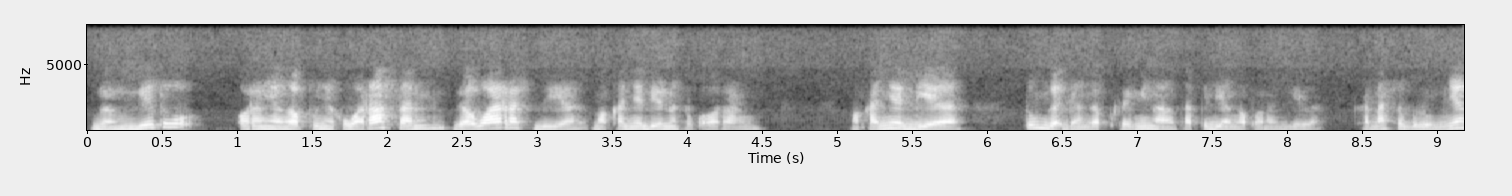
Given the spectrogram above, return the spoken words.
Bilang dia tuh orang yang nggak punya kewarasan, nggak waras dia, makanya dia nusuk orang. Makanya dia tuh nggak dianggap kriminal, tapi dianggap orang gila. Karena sebelumnya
